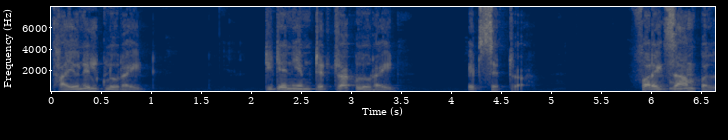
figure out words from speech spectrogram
thionyl chloride, titanium tetrachloride, etc. For example,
